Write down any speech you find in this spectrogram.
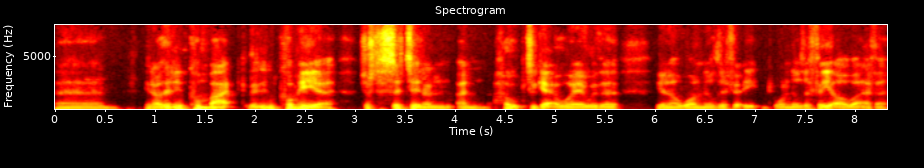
Um, you know, they didn't come back. They didn't come here just to sit in and, and hope to get away with a you know one nil defeat, one nil defeat or whatever.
